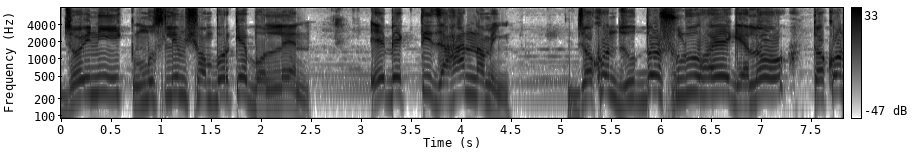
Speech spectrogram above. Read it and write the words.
জৈনিক মুসলিম সম্পর্কে বললেন, এ ব্যক্তি জাহান্নামী। যখন যুদ্ধ শুরু হয়ে গেল, তখন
